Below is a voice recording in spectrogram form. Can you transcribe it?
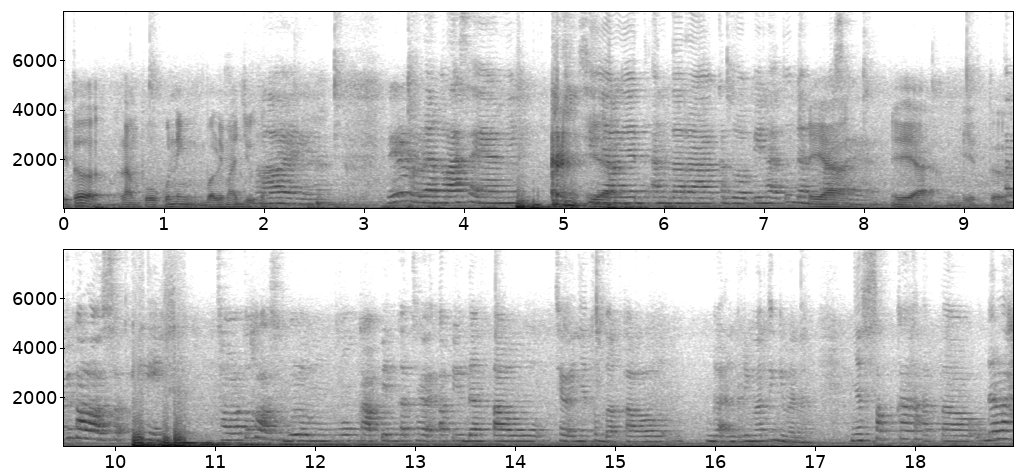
itu lampu kuning boleh maju. Oh iya. Dia udah ngerasa ya nih sinyalnya antara kedua pihak tuh udah iya. ngerasa ya. iya gitu Tapi kalau ini cowok tuh kalau sebelum ngungkapin ke cewek tapi udah tahu ceweknya tuh bakal nggak nerima tuh gimana? Nyesek kah atau udahlah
